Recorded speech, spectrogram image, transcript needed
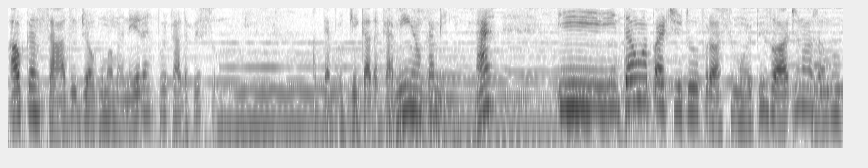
alcançado de alguma maneira por cada pessoa. Até porque cada caminho é um caminho, né? E então, a partir do próximo episódio, nós vamos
